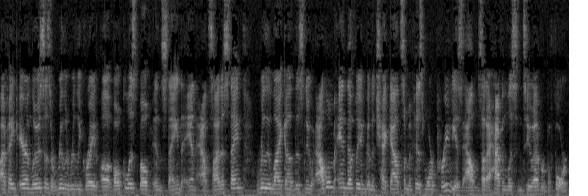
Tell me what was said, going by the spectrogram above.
I think Aaron Lewis is a really, really great uh, vocalist, both in Staind and outside of Staind. Really like uh, this new album, and definitely am going to check out some of his more previous albums that I haven't listened to ever before.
